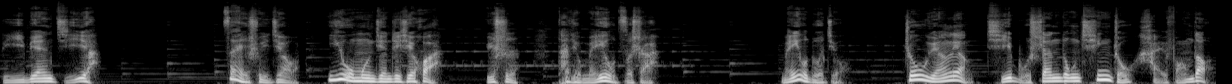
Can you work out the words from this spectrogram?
里边急呀。”再睡觉，又梦见这些话，于是他就没有自杀。没有多久，周元亮起捕山东青州海防道，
